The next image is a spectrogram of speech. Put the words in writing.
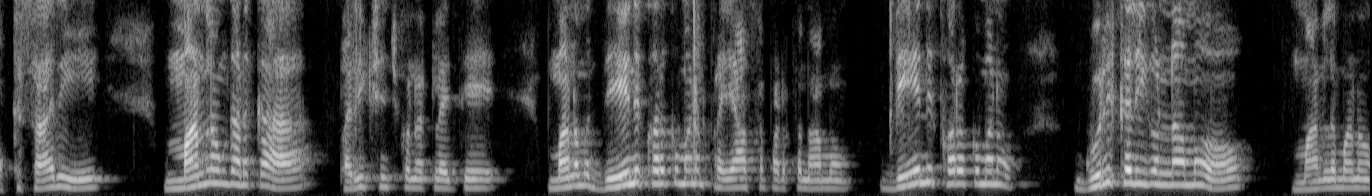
ఒక్కసారి మనం గనక పరీక్షించుకున్నట్లయితే మనము దేని కొరకు మనం ప్రయాసపడుతున్నామో దేని కొరకు మనం గురి కలిగి ఉన్నామో మనల్ని మనం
